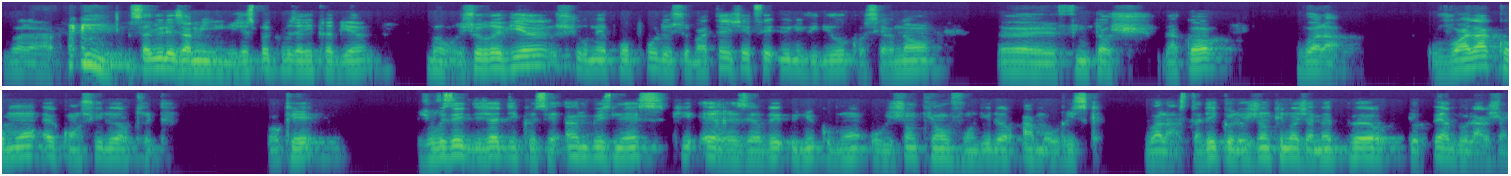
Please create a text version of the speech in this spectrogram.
Voilà. Salut les amis, j'espère que vous allez très bien. Bon, je reviens sur mes propos de ce matin. J'ai fait une vidéo concernant euh, Fintosh, d'accord? Voilà. Voilà comment est conçu leur truc. OK? Je vous ai déjà dit que c'est un business qui est réservé uniquement aux gens qui ont vendu leur âme au risque. Voilà. C'est-à-dire que les gens qui n'ont jamais peur de perdre de l'argent.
